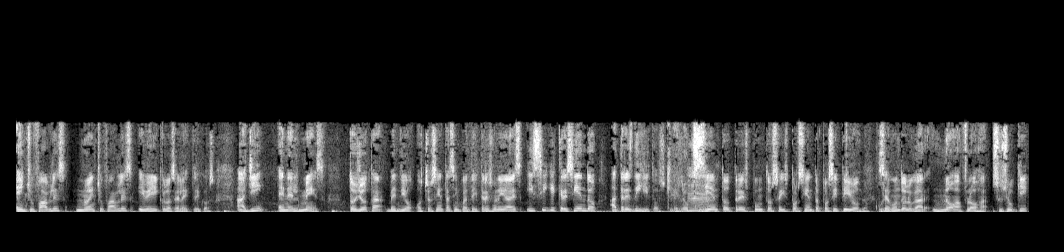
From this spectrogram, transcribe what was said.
enchufables, no enchufables y vehículos eléctricos. Allí, en el mes, Toyota vendió 853 unidades y sigue creciendo a tres dígitos. Qué locura. 103.6% positivo. locura. Segundo lugar, no afloja Suzuki,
